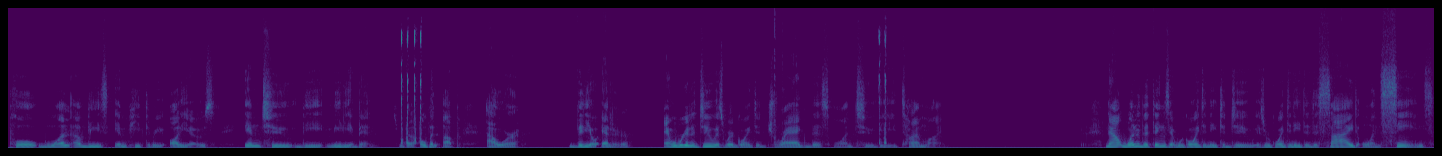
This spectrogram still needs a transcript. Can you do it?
pull one of these MP3 audios into the media bin. So we're going to open up our video editor. And what we're going to do is we're going to drag this onto the timeline. Now, one of the things that we're going to need to do is we're going to need to decide on scenes.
